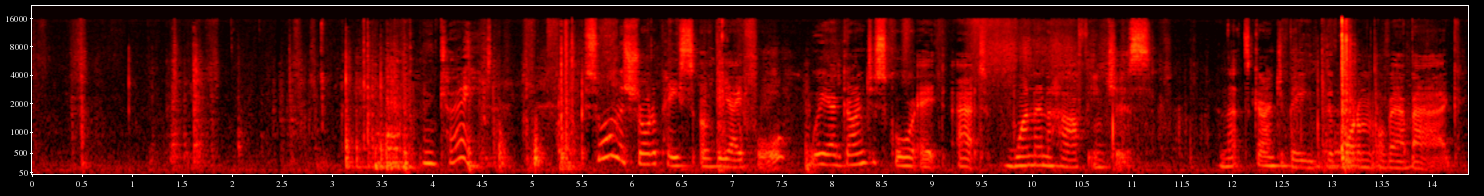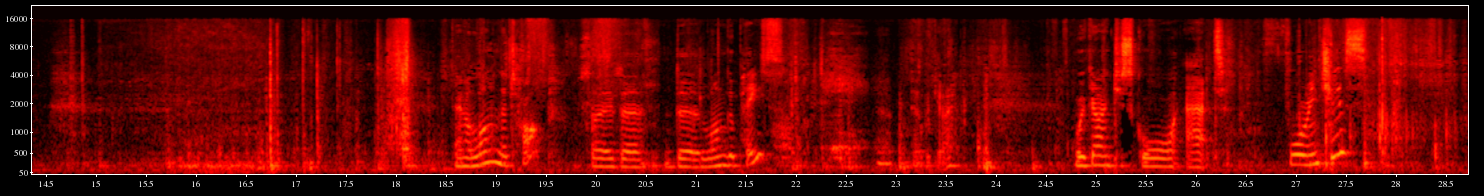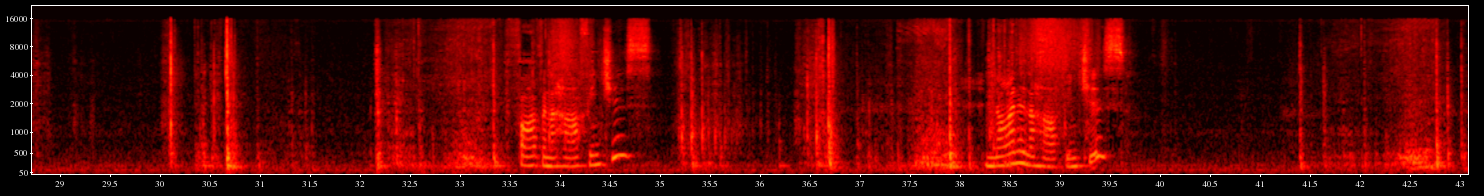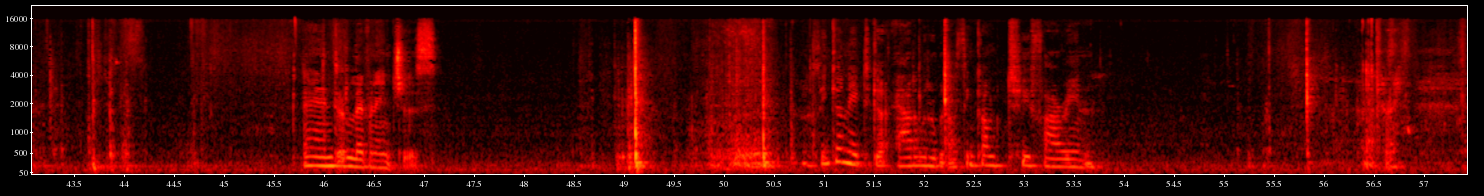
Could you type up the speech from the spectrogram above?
Okay, so on the shorter piece of the A4, we are going to score it at one and a half inches. And that's going to be the bottom of our bag. Then along the top, so the, the longer piece, oh, there we go, we're going to score at four inches. Five and a half inches. Nine and a half inches. And 11 inches. I think I need to go out a little bit. I think I'm too far in. Okay.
